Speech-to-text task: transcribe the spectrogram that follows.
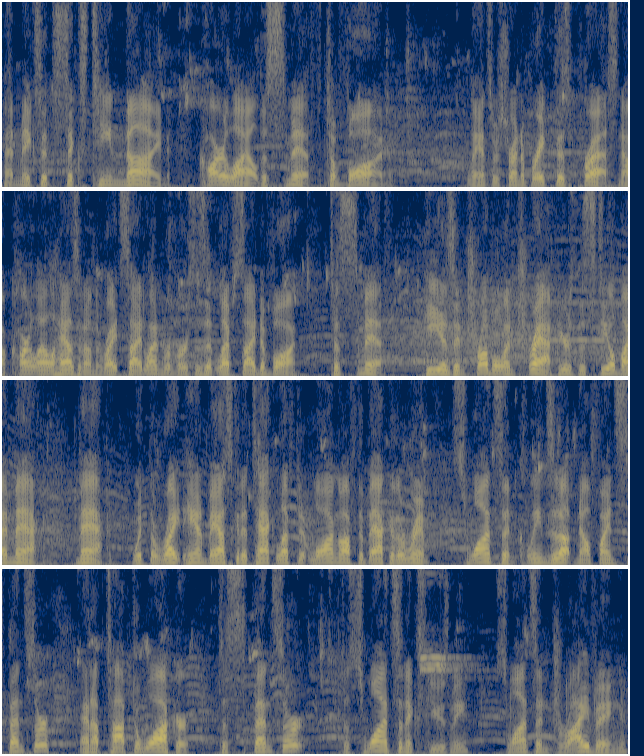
That makes it 16 9. Carlisle to Smith to Vaughn. Lancers trying to break this press. Now Carlisle has it on the right sideline, reverses it left side to Vaughn. To Smith. He is in trouble and trap. Here's the steal by Mack. Mack with the right hand basket attack left it long off the back of the rim. Swanson cleans it up. Now finds Spencer and up top to Walker. To Spencer, to Swanson, excuse me. Swanson driving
